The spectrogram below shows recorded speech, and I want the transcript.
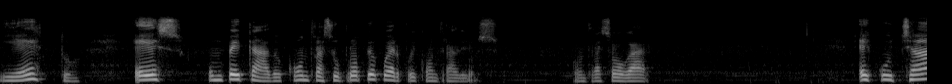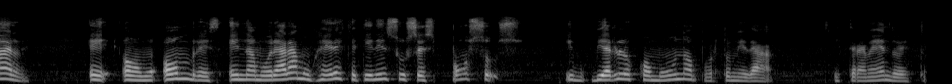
Y esto es un pecado contra su propio cuerpo y contra Dios, contra su hogar. Escuchar eh, hombres enamorar a mujeres que tienen sus esposos y verlos como una oportunidad. Es tremendo esto.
